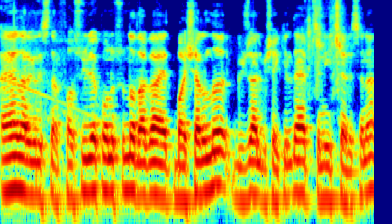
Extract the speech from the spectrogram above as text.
Evet arkadaşlar fasulye konusunda da gayet başarılı. Güzel bir şekilde hepsini içerisine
